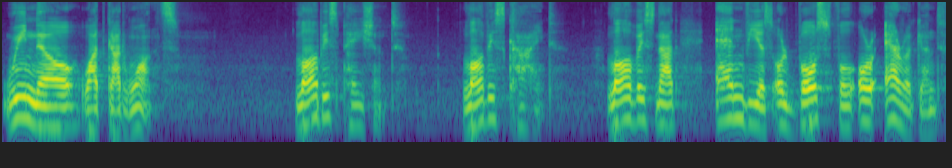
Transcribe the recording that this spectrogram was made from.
we know what God wants. Love is patient. Love is kind. Love is not envious or boastful or arrogant.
